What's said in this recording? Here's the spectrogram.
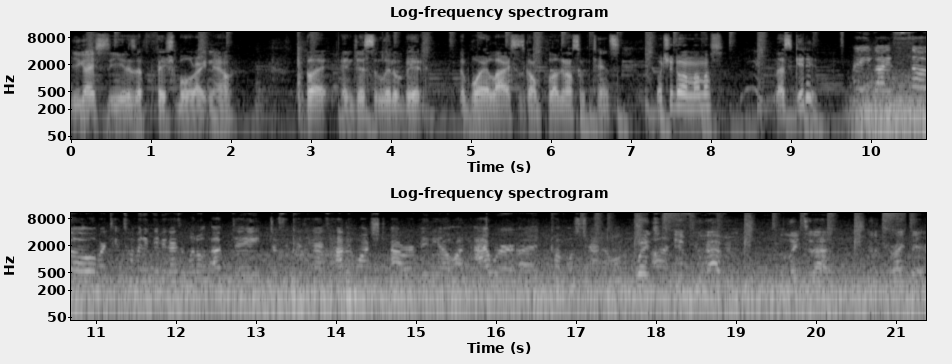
you guys see it is a fishbowl right now. But in just a little bit, the boy Elias is gonna plug it on some tents. What you doing, mamas? Let's get it. Alright, you guys. So Martine told me to give you guys a little update, just in case you guys haven't watched our video on our uh, couples channel. Which, Uh, if you haven't, the link to that is gonna be right there.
